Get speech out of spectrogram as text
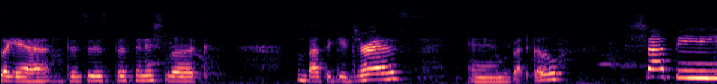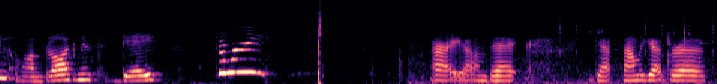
so yeah, this is the finished look. I'm about to get dressed and we're about to go shopping on Vlogmas day three. All right, y'all, I'm back. Got finally got dressed.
